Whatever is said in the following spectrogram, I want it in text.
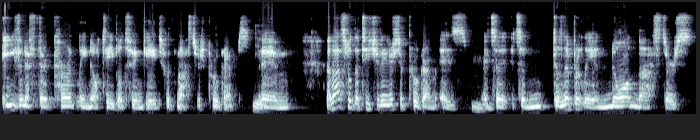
even if they're currently not able to engage with master's programs. Yeah. Um, and that's what the teacher leadership program is. Mm-hmm. It's a it's a deliberately a non-masters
